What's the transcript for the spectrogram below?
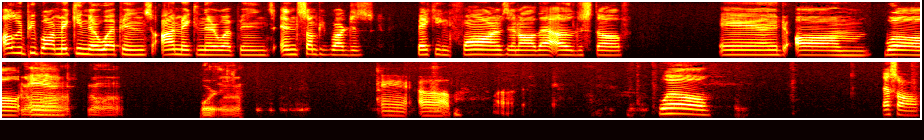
other people are making their weapons. I'm making their weapons, and some people are just making farms and all that other stuff. And um, well, No, and no, or in. and um, uh, well, that's all.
